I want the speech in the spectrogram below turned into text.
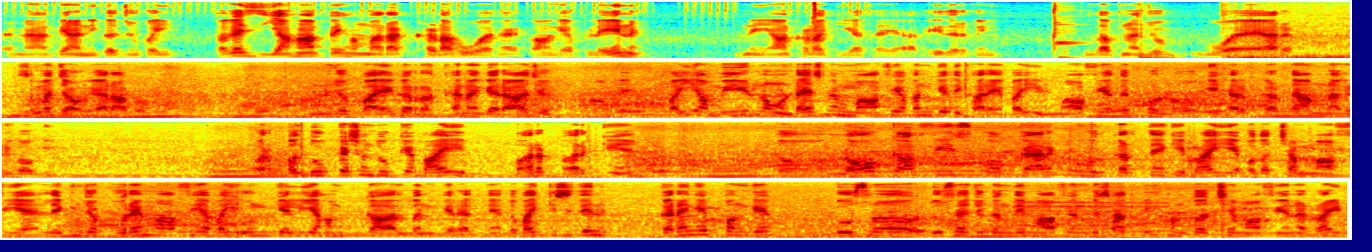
मैं आगे ना निकल जाऊँ कहीं। तो अगर यहाँ पे हमारा खड़ा हुआ है, कहाँ गया? प्लेन मैंने यहाँ खड़ा किया था यार, इधर कहीं। मतलब अपना जो वो है यार, समझ जाओ यार आप। हमने जो बाय कर रखा है ना गैराज पे। भाई अमीर लौंड है, इसमें माफिया बन के दिखा रहे हैं भाई। माफिया देखो, लोगों की हेल्प करता है आम नागरिकों की। और बंदूक के संदूक के भाई भर भर के हैं। तो लोग काफ़ी इसको प्यार पूर करते हैं कि भाई ये बहुत अच्छा माफिया है, लेकिन जो बुरे माफ़ी माफिया भाई, उनके लिए हम काल बन के रहते हैं। तो भाई किसी दिन करेंगे पंगे, दूसरों, दूसरे जो गंदे माफिया उनके साथ भी, हम तो अच्छे माफिया ना राइट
